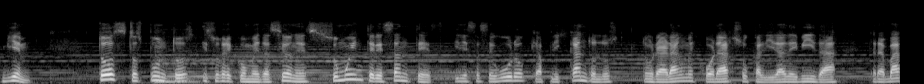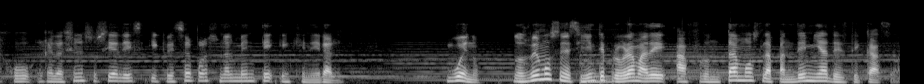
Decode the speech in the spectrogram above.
Bien, todos estos puntos y sus recomendaciones son muy interesantes y les aseguro que aplicándolos lograrán mejorar su calidad de vida, trabajo, relaciones sociales y crecer personalmente en general. Bueno, nos vemos en el siguiente programa de Afrontamos la pandemia desde casa.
